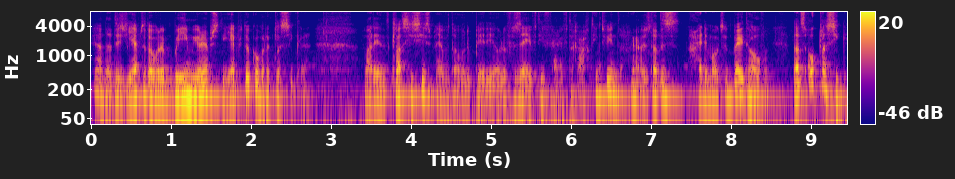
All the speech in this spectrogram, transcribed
Ja, dat is, je hebt het over een Bohemian Rhapsody, je hebt het ook over een klassieker. Maar in het klassicisme hebben we het over de periode van 1750, 1820. Ja. Dus dat is Haydn, Mozart, Beethoven. Dat is ook klassiek.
